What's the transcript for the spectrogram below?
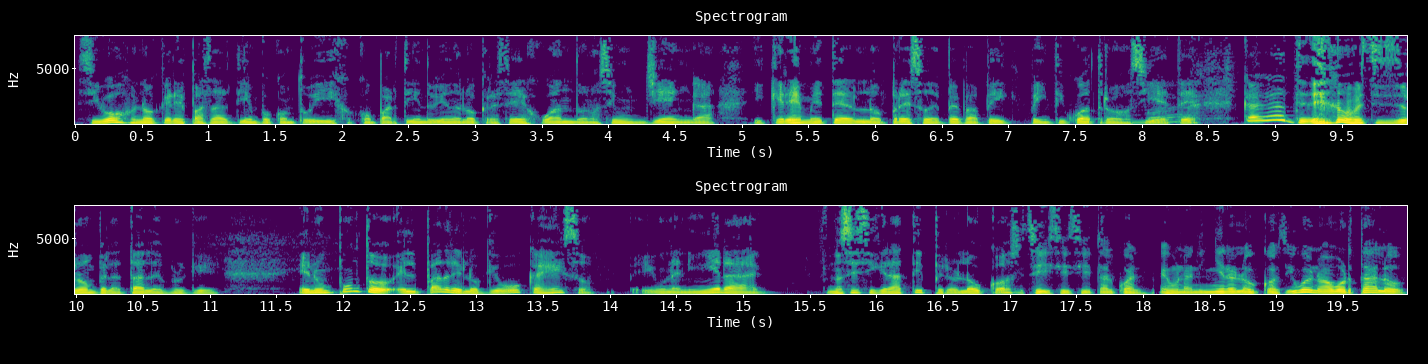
si vos no querés pasar tiempo con tu hijo compartiendo, viéndolo crecer, jugando, no sé, un Jenga y querés meterlo preso de Peppa Pig 24-7, cagate, digamos, si se rompe la tablet, porque en un punto el padre lo que busca es eso, una niñera no sé si gratis, pero low cost. Sí, sí, sí, tal cual. Es una niñera low cost. Y bueno, abortalo.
